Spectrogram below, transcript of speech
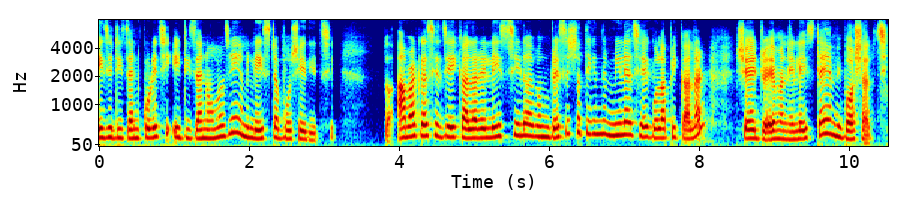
এই যে ডিজাইন করেছি, এই ডিজাইন অনুযায়ী আমি লেসটা বসিয়ে দিচ্ছি। তো আমার কাছে যেই কালারের লেস ছিল এবং ড্রেসের সাথে কিন্তু মিলেছে গোলাপি কালার, সেই মানে লেসটাই আমি বসাচ্ছি।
